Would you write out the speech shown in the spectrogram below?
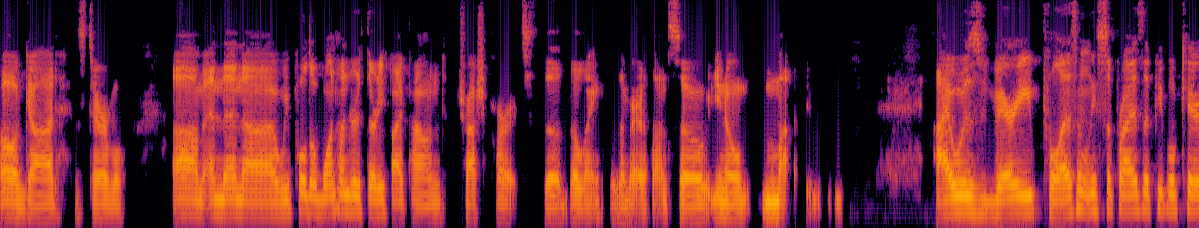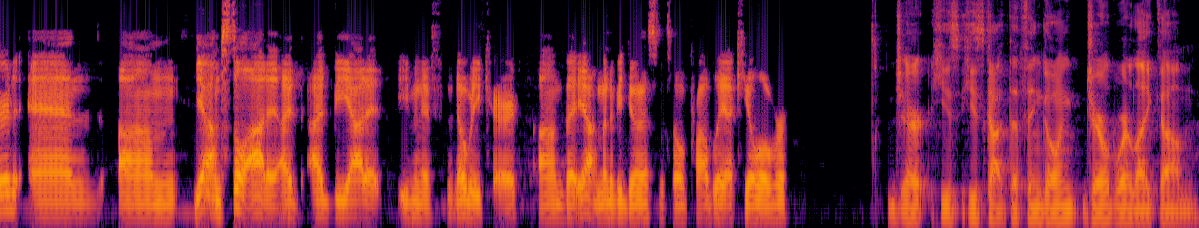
oh god, it's terrible. Um, and then uh, we pulled a 135 pound trash cart the the length of the marathon. So you know, my, I was very pleasantly surprised that people cared, and um, yeah, I'm still at it. I'd, I'd be at it even if nobody cared. Um, but yeah, I'm going to be doing this until probably I keel over. Jared, he's he's got the thing going, Gerald, where like um,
